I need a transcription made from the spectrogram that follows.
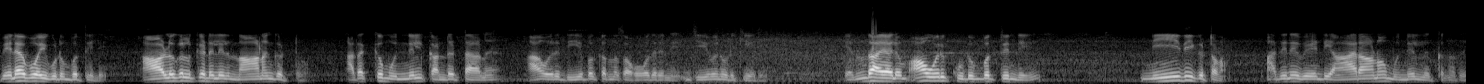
വില പോയി കുടുംബത്തിൽ ആളുകൾക്കിടയിൽ നാണം കെട്ടു. അതൊക്കെ മുന്നിൽ കണ്ടിട്ടാണ് ആ ഒരു ദീപക് എന്ന സഹോദരന് ജീവൻ ഒടുക്കിയത്. എന്തായാലും ആ ഒരു കുടുംബത്തിന് നീതി കിട്ടണം. അതിനു വേണ്ടി ആരാണോ മുന്നിൽ നിൽക്കുന്നത്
